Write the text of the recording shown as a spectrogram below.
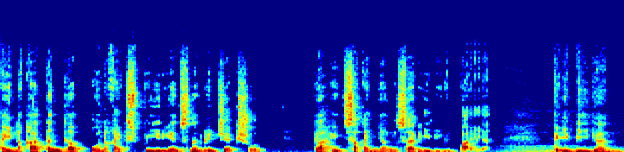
ay nakatanggap o naka-experience ng rejection kahit sa kanyang sariling bayan. Kaibigan,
